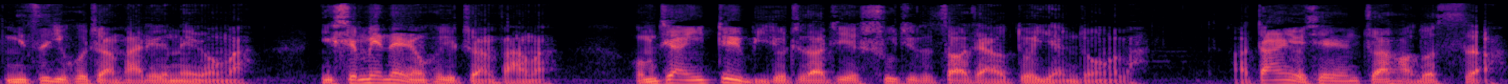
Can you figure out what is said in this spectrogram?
你自己会转发这个内容吗？你身边的人会去转发吗？我们这样一对比，就知道这些数据的造假有多严重了吧？啊，当然有些人转好多次啊，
